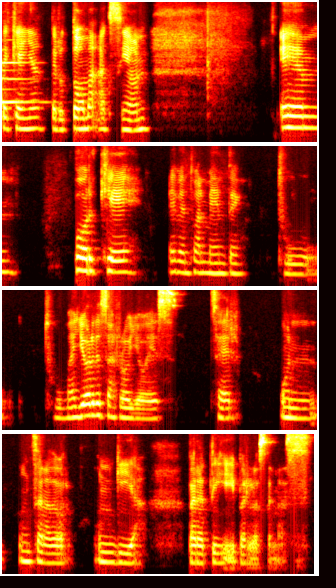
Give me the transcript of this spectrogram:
pequeña, pero toma acción, em, porque eventualmente tu, mayor desarrollo es ser un, un sanador, un guía para ti y para los demás.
